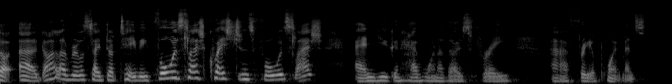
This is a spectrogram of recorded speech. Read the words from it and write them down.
Uh, iloverealestate.tv forward slash questions forward slash, and you can have one of those free, uh, free appointments.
